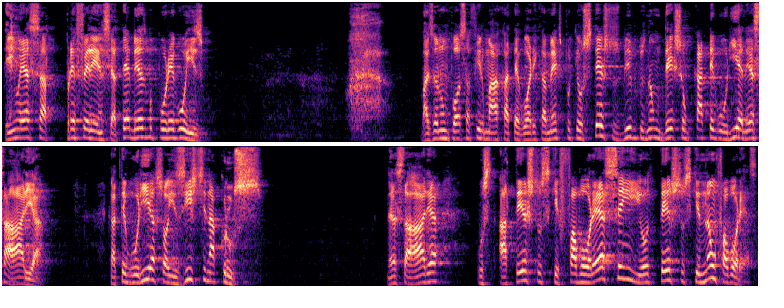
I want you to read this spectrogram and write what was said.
Tenho essa preferência, até mesmo por egoísmo. Mas eu não posso afirmar categoricamente, porque os textos bíblicos não deixam categoria nessa área. Categoria só existe na cruz. Nessa área, os, há textos que favorecem e textos que não favorecem.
